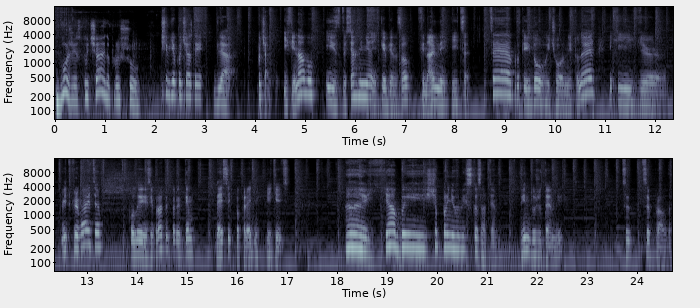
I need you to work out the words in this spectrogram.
Боже, я случайно пройшов. Щоб я почати для початку і фіналу, із досягнення, яке б я назвав фінальне яйце. Це про той довгий чорний тунель, який е, відкривається, коли зібрати перед тим 10 попередніх яєць. Е, я би що б про нього міг сказати? Він дуже темний. Це, це правда.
